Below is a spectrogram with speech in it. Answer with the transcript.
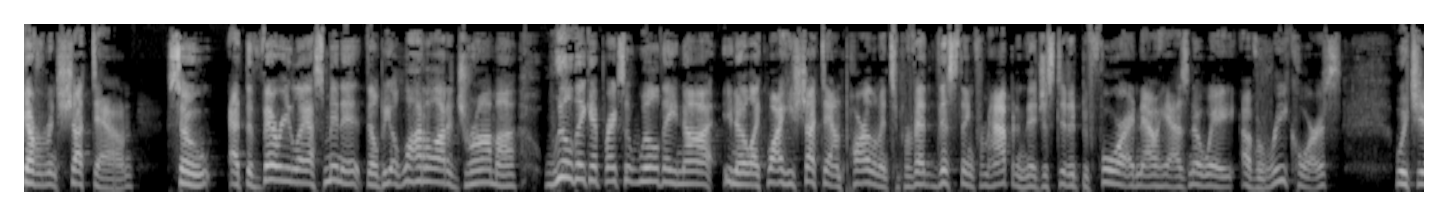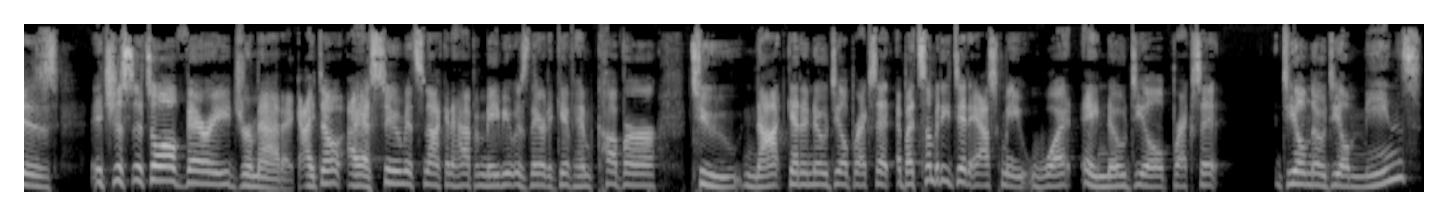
government shutdown so at the very last minute there'll be a lot a lot of drama. Will they get brexit? Will they not? You know like why he shut down parliament to prevent this thing from happening? They just did it before and now he has no way of a recourse which is it's just it's all very dramatic. I don't i assume it's not going to happen. Maybe it was there to give him cover to not get a no deal brexit. But somebody did ask me what a no deal brexit deal no deal means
